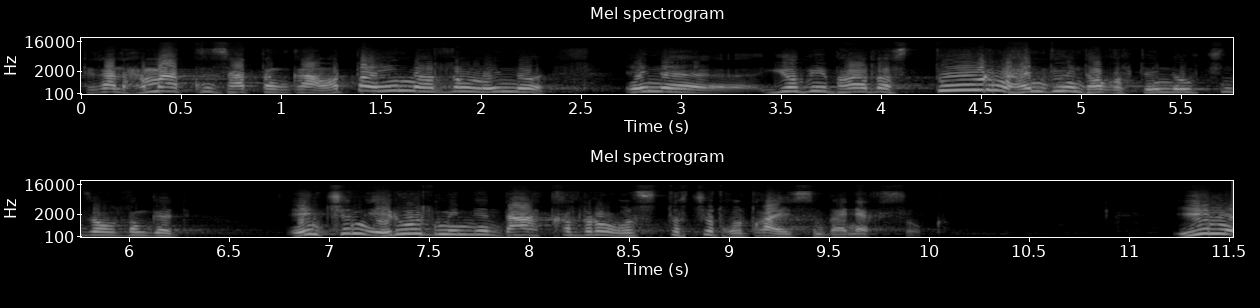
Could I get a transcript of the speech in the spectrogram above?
тэгэл хамаатан садангаа одоо энэ олон энэ энэ UB палас дүүрэн хандивын тоглолт энэ өвчин зовлон гэд эн чинь эрүүл мэндийн даатгал руу улс төрчид хулгай хийсэн байна гэсэн үг. Энэ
